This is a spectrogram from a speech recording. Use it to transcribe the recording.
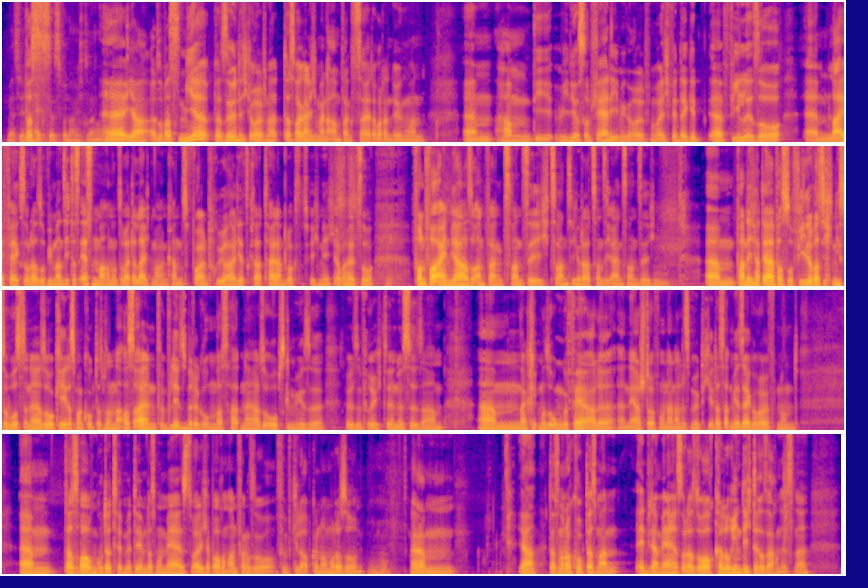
Mehr zu den was, Hexes vielleicht, ja. Äh, ja, also was mir persönlich geholfen hat, das war gar nicht in meiner Anfangszeit, aber dann irgendwann ähm, haben die Videos von Ferdi mir geholfen, weil ich finde, er gibt äh, viele so ähm, Lifehacks oder so, wie man sich das Essen machen und so weiter leicht machen kann. Vor allem früher halt jetzt gerade Thailand-Vlogs natürlich nicht, aber halt so von vor einem Jahr, so Anfang 2020 oder 2021. Mhm. Ähm, fand ich, hat der einfach so viel, was ich nicht so wusste. Ne? So, okay, dass man guckt, dass man aus allen fünf Lebensmittelgruppen was hat. Ne? Also Obst, Gemüse, Hülsenfrüchte, Nüsse, Samen. Ähm, dann kriegt man so ungefähr alle äh, Nährstoffe und dann alles Mögliche. Das hat mir sehr geholfen und ähm, das war auch ein guter Tipp mit dem, dass man mehr isst, weil ich habe auch am Anfang so fünf Kilo abgenommen oder so. Mhm. Ähm, ja, dass man auch guckt, dass man entweder mehr ist oder so auch kaloriendichtere Sachen ist, ne?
